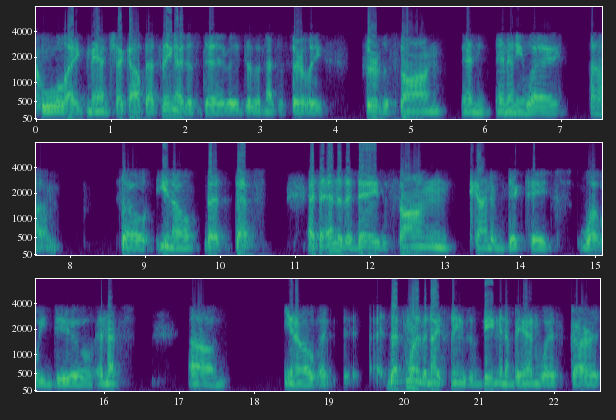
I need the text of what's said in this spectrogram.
cool. Like, man, check out that thing I just did, but it doesn't necessarily serve the song in in any way. Um, so you know that that's at the end of the day, the song kind of dictates what we do, and that's um, you know that's one of the nice things of being in a band with Garth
